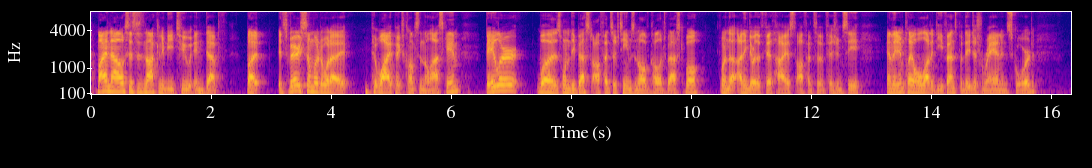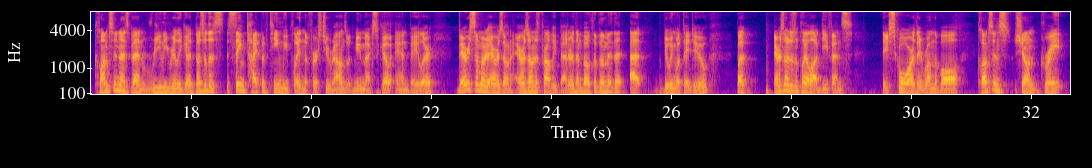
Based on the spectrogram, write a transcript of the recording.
my analysis is not going to be too in depth, but it's very similar to what I why I picked Clemson in the last game. Baylor was one of the best offensive teams in all of college basketball. Of the, I think they were the fifth highest offensive efficiency, and they didn't play a whole lot of defense, but they just ran and scored. Clemson has been really, really good. Those are the same type of team we played in the first two rounds with New Mexico and Baylor. Very similar to Arizona. Arizona's probably better than both of them at doing what they do, but Arizona doesn't play a lot of defense. They score, they run the ball. Clemson's shown great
